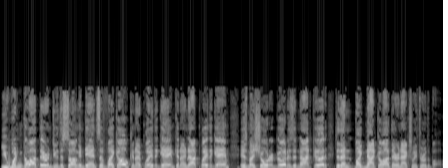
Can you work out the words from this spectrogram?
You wouldn't go out there and do the song and dance of like, oh, can I play the game? Can I not play the game? Is my shoulder good? Is it not good? To then like not go out there and actually throw the ball.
